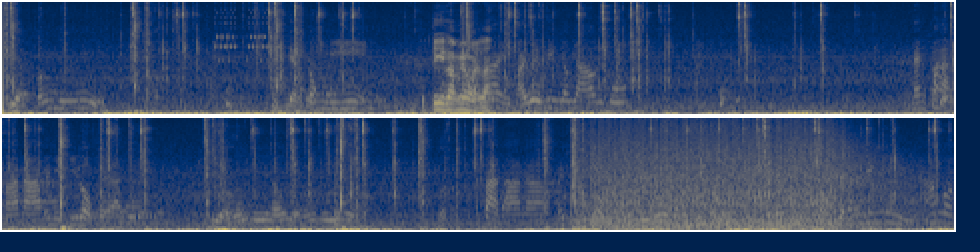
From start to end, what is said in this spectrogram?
เหยียบต้องมี เดี๋ยวต้องมี ตีแล้วไม่ไหวละไปเว้ยวิ่งยาวๆเลยกูแม่งสาดมานาไม่มีที่หลบเลยอะดูดิเหยียบต้องมีนะเหยียบต้องมีสาดมานาไม่มีที่หลบดูดิอย่าวิ่งหนีข้ามก่อน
